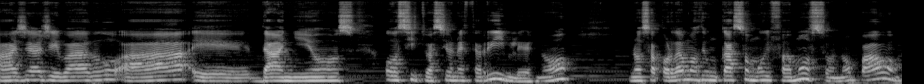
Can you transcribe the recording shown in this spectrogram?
haya llevado a eh, daños o situaciones terribles, ¿no? Nos acordamos de un caso muy famoso, ¿no, Pau?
